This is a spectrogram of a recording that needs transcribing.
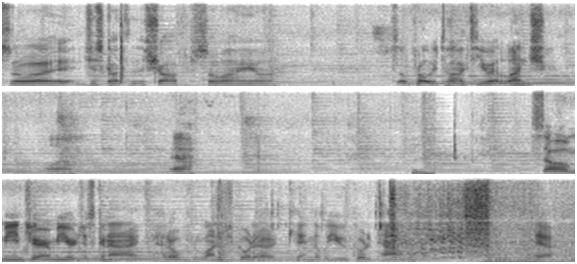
So I just got to the shop, so I uh, so I'll probably talk to you at lunch. Well, yeah. So me and Jeremy are just gonna head out for lunch, go to KNW, go to town. Yeah.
